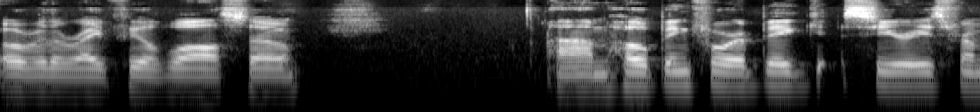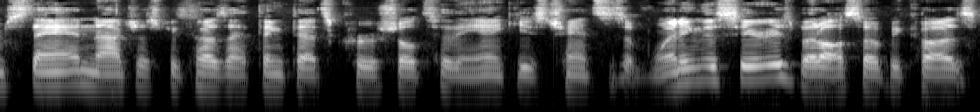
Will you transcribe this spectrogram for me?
over the right field wall. So I'm hoping for a big series from Stanton, not just because I think that's crucial to the Yankees' chances of winning the series, but also because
